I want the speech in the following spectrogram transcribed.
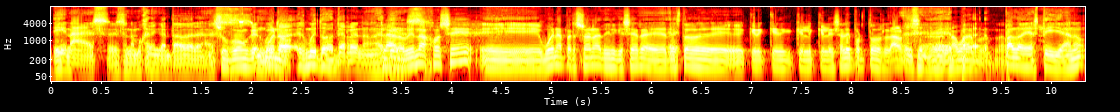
Y nada, es, es una mujer encantadora. Supongo que- es bueno, to- es muy todoterreno. ¿no? Claro, viendo a José, eh, buena persona tiene que ser eh, de esto de- que, que- que- que le sale por todos lados. es, eh, La buena- pa- palo y astilla, ¿no?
